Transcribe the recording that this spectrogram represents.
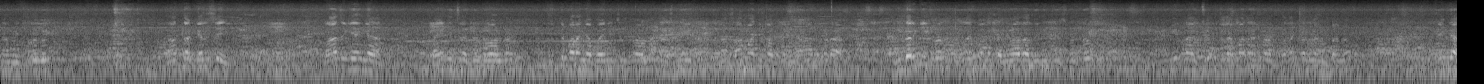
నా మిత్రులు నాతో కలిసి రాజకీయంగా పయనించినటువంటి వాళ్ళు వృత్తిపరంగా పయనించినటువంటి వాళ్ళు నా స్నేహితులు నా సామాజిక వర్గాలు కూడా అందరికీ హృదయపూర్వక ధన్యవాదాలు తెలియజేసుకుంటూ మీరు నాకు చూపించిన అమ్మాయిని కూడా కృతజ్ఞతగా ఉంటాను. ముఖ్యంగా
